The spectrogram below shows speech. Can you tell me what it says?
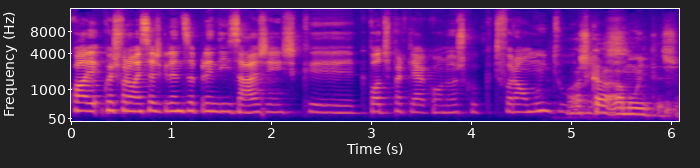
Quais foram essas grandes aprendizagens que, que podes partilhar connosco que te foram muito úteis? Acho que há, há muitas.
